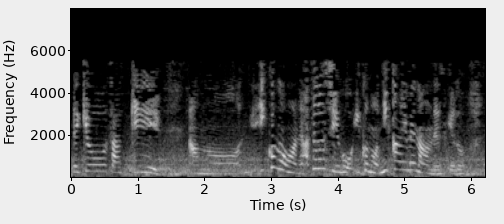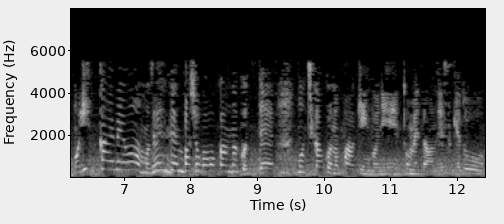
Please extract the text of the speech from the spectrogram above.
で、今日さっき、あの、行くのはね、新しい方行くの2回目なんですけど、もう1回目はもう全然場所がわかんなくって、もう近くのパーキングに止めたんですけど、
